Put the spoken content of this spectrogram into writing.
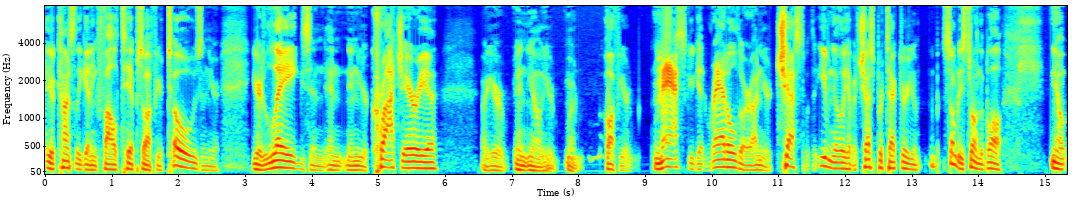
you're constantly getting foul tips off your toes and your your legs and and, and your crotch area or your and you know your off your mask, you get rattled, or on your chest with the, even though you have a chest protector, you somebody's throwing the ball, you know,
